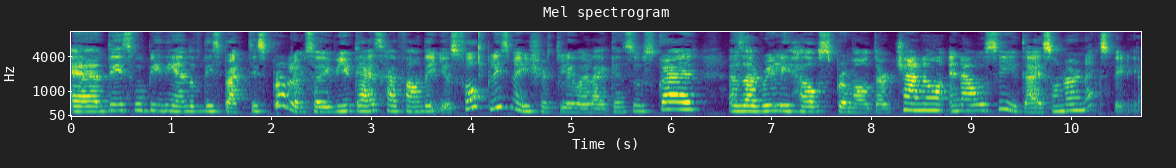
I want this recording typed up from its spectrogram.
And this will be the end of this practice problem. So if you guys have found it useful, please make sure to leave a like and subscribe as that really helps promote our channel. And I will see you guys on our next video.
